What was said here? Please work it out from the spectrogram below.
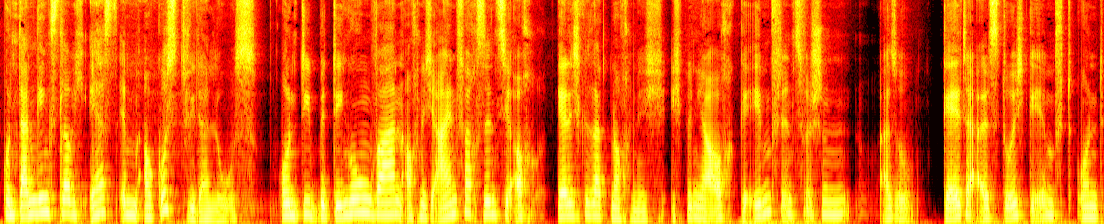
Und dann ging es, glaube ich, erst im August wieder los. Und die Bedingungen waren auch nicht einfach, sind sie auch ehrlich gesagt noch nicht. Ich bin ja auch geimpft inzwischen, also gelte als durchgeimpft und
